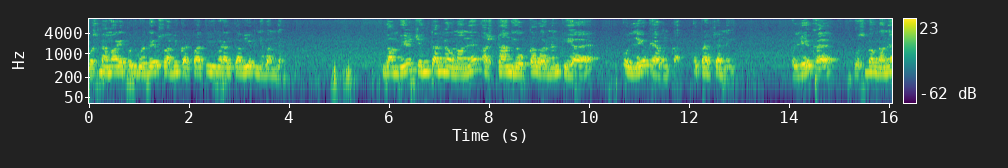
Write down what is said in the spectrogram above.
उसमें हमारे पूज्य गुरुदेव स्वामी करपाती महाराज का भी एक निबंध है। गंभीर चिंतन में उन्होंने अष्टांग योग का वर्णन किया है वो लेख है उनका वो प्रवचन नहीं। वो लेख है, उसमें उन्होंने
